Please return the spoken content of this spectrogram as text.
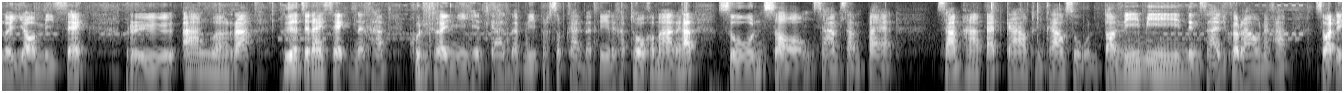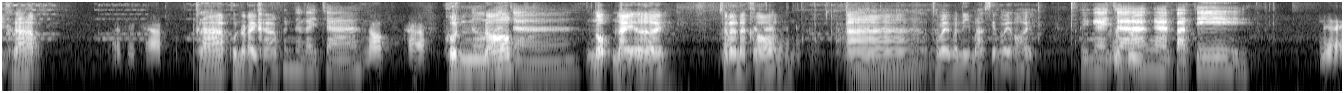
เลยยอมมีเซ็กส์หรืออ้างว่ารักเพื่อจะได้เซ็กส์นะครับ คุณเคยมีเหตุการณ์แบบนี้ประสบการณ์แบบนี้นะครับ โทรเข้ามานะครับ 0 2 3 3 8 3 5 8 9ถึง90 ตอนนี้มีหนึ่งสายอยู่กับเรานะครับ สวัสดีครับ สวัสดีครับ ครับ คุณอะไรครับ คุณอะไรจ้านบครับ คุณนบจ้านบไหนเอ่ยสรนครก็ได้นะครับอ่าทำไมวันนี้มาเสียงอ่อยเป็นไงจ้างานปาร์ตี้ เหนื่อย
